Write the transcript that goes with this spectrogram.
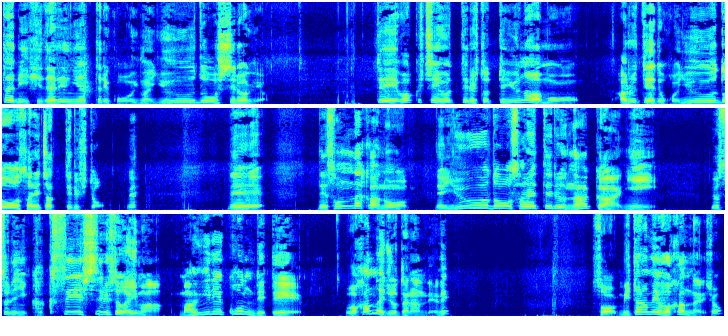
たり、左にやったり、こう、今誘導してるわけよ。で、ワクチン打ってる人っていうのはもう、ある程度こう誘導されちゃってる人。ね。で、で、その中の、ね誘導されてる中に、要するに覚醒してる人が今、紛れ込んでて、わかんない状態なんだよね。そう、見た目わかんないでしょ？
